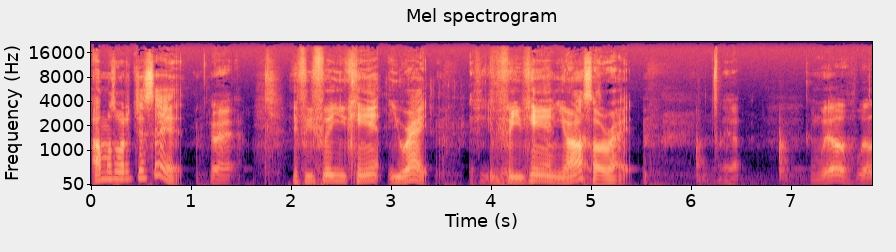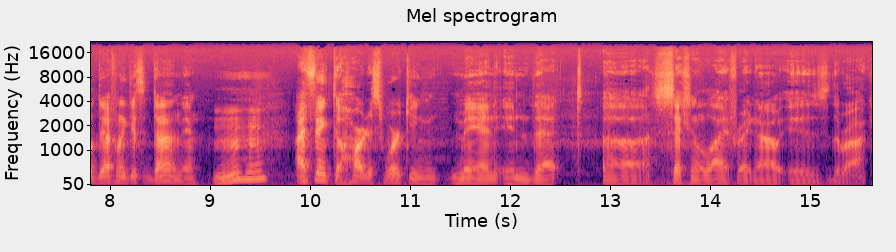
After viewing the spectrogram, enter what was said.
almost what I just said. Right. If you feel you can't, you're right. If you, If you feel feel you can, you're also right. Yeah. And Will Will definitely gets it done, man. Mm-hmm. I think the hardest working man in that uh, section of life right now is The Rock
